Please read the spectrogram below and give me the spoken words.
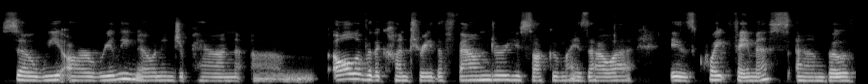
So we are really known in Japan, um, all over the country. The founder Yusaku Maezawa is quite famous, um, both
